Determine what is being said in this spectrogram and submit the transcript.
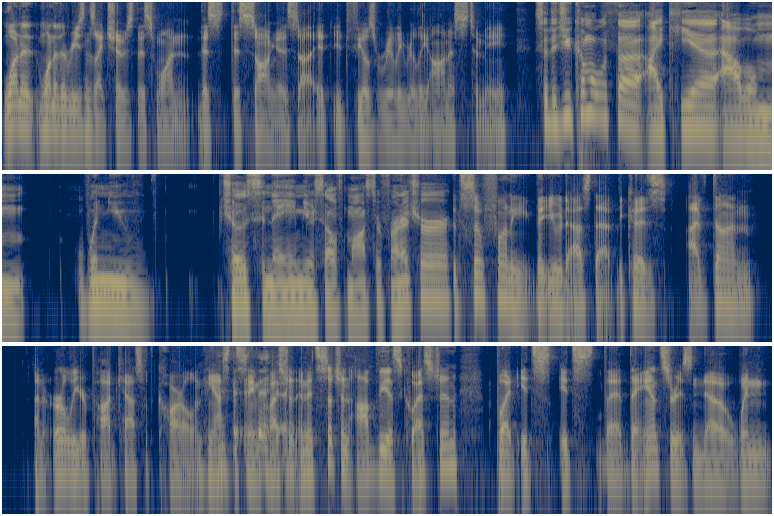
one of one of the reasons I chose this one, this this song is uh, it, it feels really really honest to me. So, did you come up with the IKEA album when you chose to name yourself Monster Furniture? It's so funny that you would ask that because I've done an earlier podcast with Carl and he asked the same question and it's such an obvious question, but it's it's the the answer is no. When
